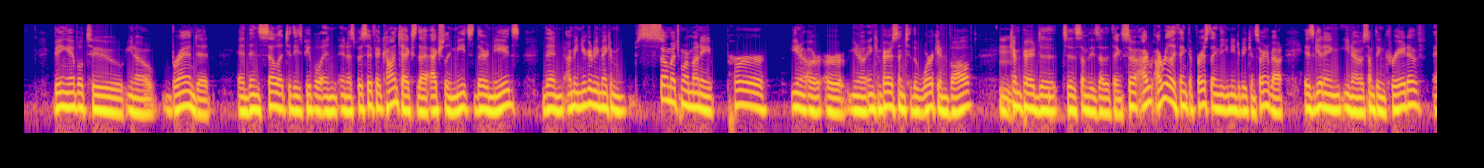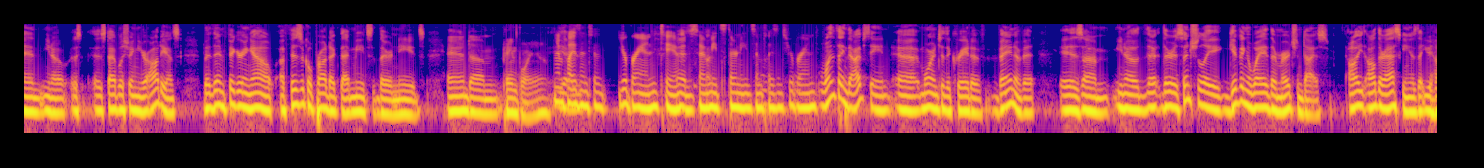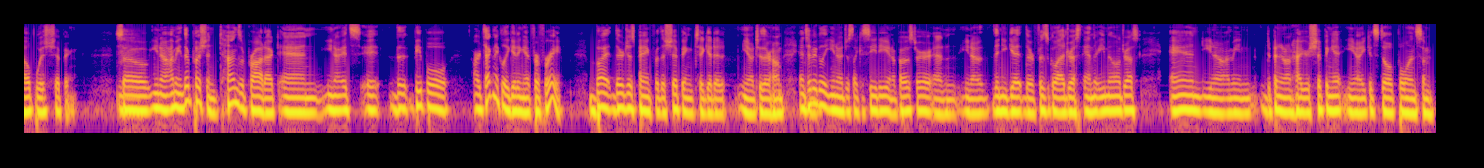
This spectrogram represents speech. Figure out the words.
being able to you know brand it and then sell it to these people in, in a specific context that actually meets their needs, then I mean you're going to be making so much more money per you know or, or you know in comparison to the work involved hmm. compared to to some of these other things. So I, I really think the first thing that you need to be concerned about is getting you know something creative and you know es- establishing your audience, but then figuring out a physical product that meets their needs. And um, pain point yeah And Yeah. plays into your brand too. And, so meets their needs and plays into your brand. one thing that I've seen uh, more into the creative vein of it is, um, you know, they're, they're essentially giving away their merchandise. All, all they're asking is that you help with shipping. So, you know, I mean, they're pushing tons of product and, you know, it's, it, the people are technically getting it for free, but they're just paying for the shipping to get it, you know, to their home. And mm. typically, you know, just like a CD and a poster and, you know, then you get their physical address and their email address. And, you know, I mean, depending on how you're shipping it, you know, you could still pull in some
